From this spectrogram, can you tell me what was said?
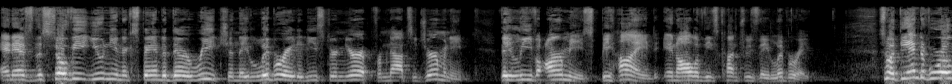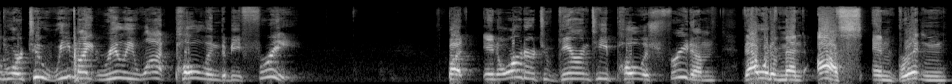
And as the Soviet Union expanded their reach and they liberated Eastern Europe from Nazi Germany, they leave armies behind in all of these countries they liberate. So at the end of World War II, we might really want Poland to be free. But in order to guarantee Polish freedom, that would have meant us and Britain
